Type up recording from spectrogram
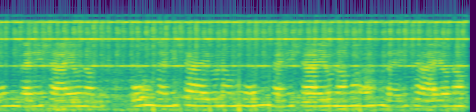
ओम गणेशाय नम ओम गणेशाय नम ओम गणेशाय नम ओम गणेशाय नम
